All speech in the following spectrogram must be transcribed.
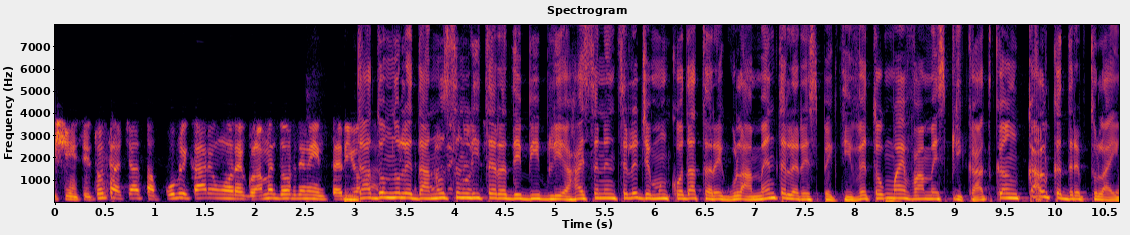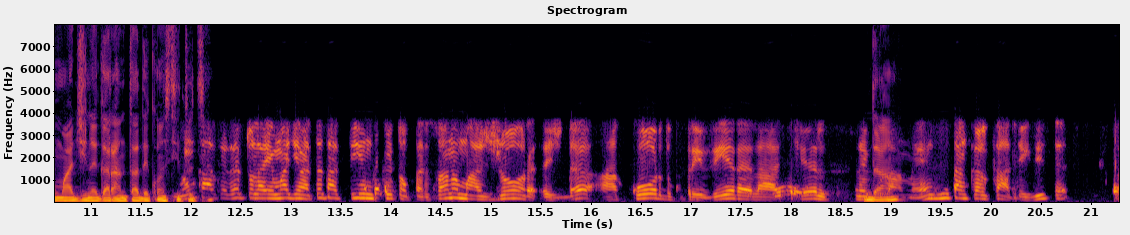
Și instituția aceasta publică are un regulament de ordine interior. Da, domnule, dar nu sunt literă de Biblie. Hai să ne înțelegem încă o dată. Regulamentele respective, tocmai v-am explicat că încalcă dreptul la imagine garantat de Nu Constituție. încalcă dreptul la imagine atâta timp cât o persoană majoră își dă acord cu privire la acel regulament, nu s-a încălcat. Există uh,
